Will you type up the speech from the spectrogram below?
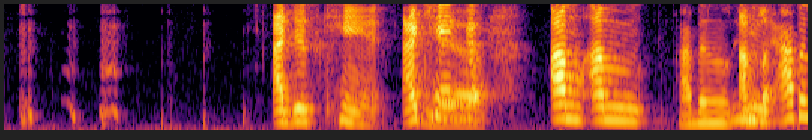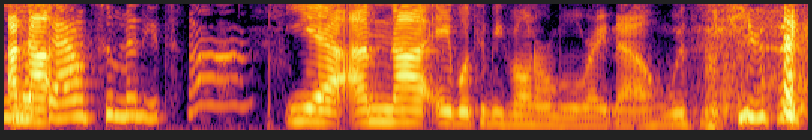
I just can't. I can't. Yeah. Go, I'm. I'm. I've been I'm- I've been I'm let not- down too many times. Yeah, I'm not able to be vulnerable right now with music.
